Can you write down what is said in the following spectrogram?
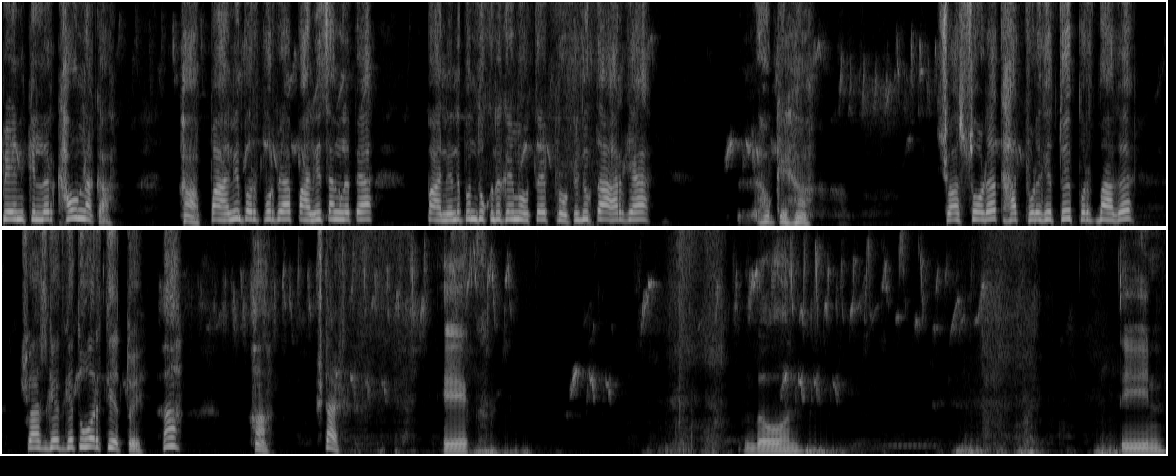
पेन किलर खाऊ नका. हां पाणी भरपूर प्या पाणी चांगलं प्या. पाण्यानं पण दुखणं कमी होतं आहे प्रोटीनयुक्त आहार घ्या. ओके हां. श्वास सोडत हात पुढे घेतोय परत मागं. श्वास घेत घेत वरती येतोय. हां? हां. स्टार्ट. एक दोन तीन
